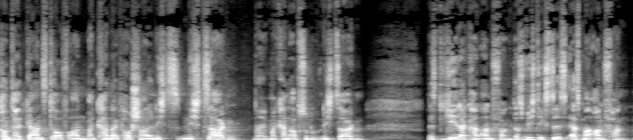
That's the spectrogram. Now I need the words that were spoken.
kommt halt ganz drauf an. Man kann da pauschal nichts, nichts sagen. Ne? Man kann absolut nichts sagen. Es, jeder kann anfangen. Das Wichtigste ist erstmal anfangen.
